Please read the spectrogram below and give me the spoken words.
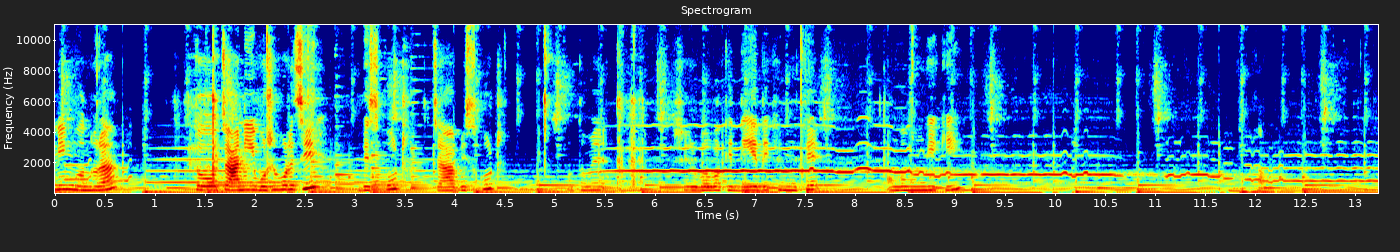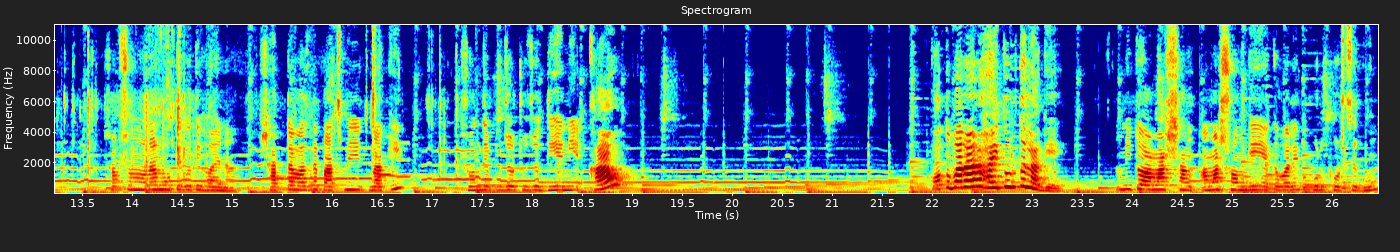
ইভিনিং বন্ধুরা। তো চা নিয়ে বসে পড়েছি, বিস্কুট, চা, বিস্কুট। প্রথমে শেরু বাবাকে দিয়ে দেখি মুখে, অঙ্গভঙ্গি কি। সবসময় ওনার মতি গতি হয় না। সাতটা বাজতে পাঁচ মিনিট বাকি। সন্ধে পুজো টুজো দিয়ে নিয়ে খাও! কতবার আর হাই তুলতে লাগে? উনি তো আমার আমার সঙ্গেই একেবারে ফুল ফোর্সে ঘুম।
